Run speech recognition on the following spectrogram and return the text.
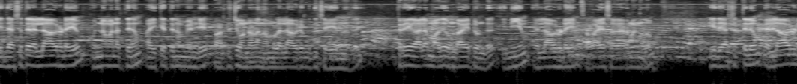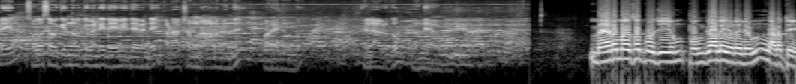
ഈ ദേശത്തിലെ എല്ലാവരുടെയും ഉന്നമനത്തിനും ഐക്യത്തിനും വേണ്ടി പ്രാർത്ഥിച്ചുകൊണ്ടാണ് നമ്മളെല്ലാവരും ഇത് ചെയ്യുന്നത്. ഇത്രയും കാലം അത് ഉണ്ടായിട്ടുണ്ട്. ഇനിയും എല്ലാവരുടെയും സഹായ സഹകരണങ്ങളും ഈ ദേശത്തിലും എല്ലാവരുടെയും സുഖസൗഖ്യങ്ങൾക്ക് വേണ്ടി ദേവീദേവന്റെ കടാക്ഷം ഉണ്ടാകണമെന്ന് പറയുന്നുണ്ട്. എല്ലാവർക്കും നന്ദിയാകും മേടമാസ പൂജയും പൊങ്കാലയിടലും നടത്തി.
